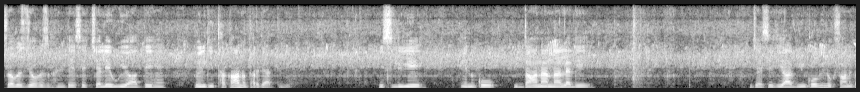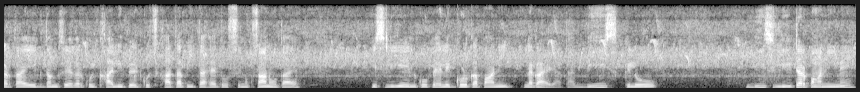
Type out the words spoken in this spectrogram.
चौबीस चौबीस घंटे से चले हुए आते हैं तो इनकी थकान उतर जाती है। इसलिए इनको दाना ना लगे। जैसे कि आदमी को भी नुकसान करता है, एकदम से अगर कोई खाली पेट कुछ खाता पीता है तो उससे नुकसान होता है। इसलिए इनको पहले गुड़ का पानी लगाया जाता है। बीस किलो, बीस लीटर पानी में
